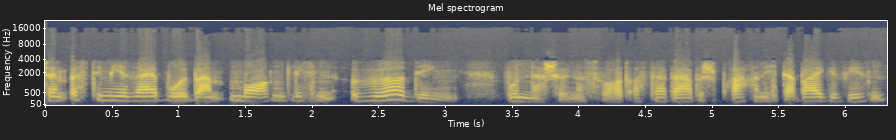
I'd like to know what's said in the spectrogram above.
Cem Özdemir sei wohl beim morgendlichen Wording, wunderschönes Wort aus der Werbesprache, nicht dabei gewesen,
